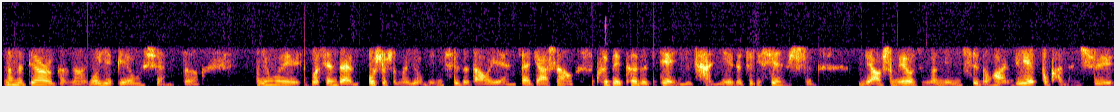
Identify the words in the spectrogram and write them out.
那么第二个呢，我也别无选择，因为我现在不是什么有名气的导演，再加上魁北克的电影产业的这个现实。你要是没有什么名气的话，你也不可能去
